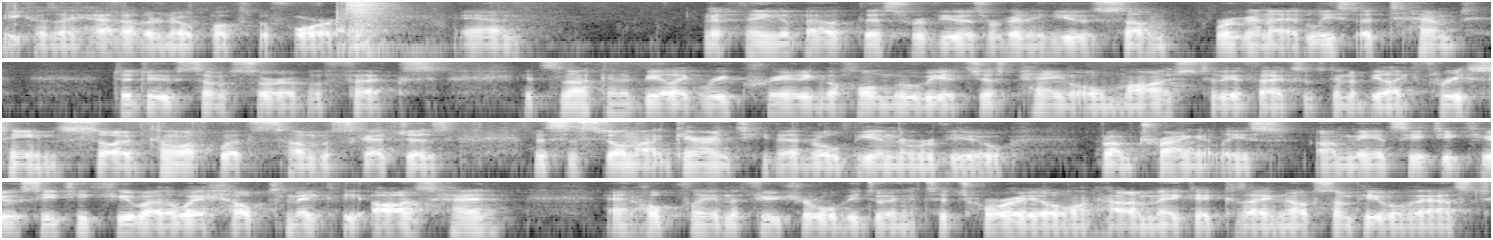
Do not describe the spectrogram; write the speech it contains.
because I had other notebooks before. And the thing about this review is we're going to use some, we're going to at least attempt to do some sort of effects. It's not going to be like recreating the whole movie, it's just paying homage to the effects. It's going to be like three scenes. So I've come up with some sketches. This is still not guaranteed that it'll be in the review but I'm trying at least. Um, me and CTQ. CTQ, by the way, helped make the Oz head, and hopefully in the future we'll be doing a tutorial on how to make it, because I know some people have asked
